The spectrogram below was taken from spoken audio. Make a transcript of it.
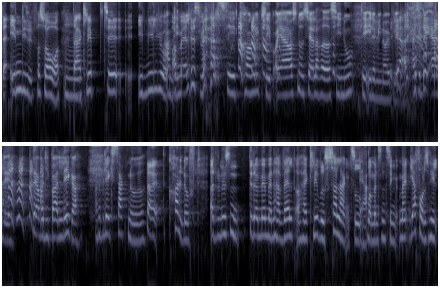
der de forsover. Mm. Der er klip til Emilio Jamen, og Maltes værelse. Det er et kongeklip, og jeg er også nødt til allerede at sige nu, det er et af mine øjeblikke. Ja. Altså det er det. Der hvor de bare ligger, og der bliver ikke sagt noget. Nej. Kold luft. Og det er sådan, det der med, at man har valgt at have klippet så lang tid, Ja. hvor man sådan tænker, man, jeg får det sådan helt,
